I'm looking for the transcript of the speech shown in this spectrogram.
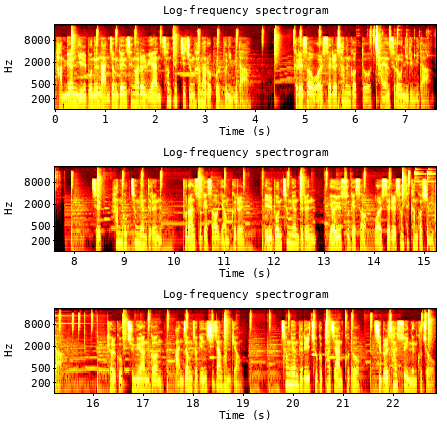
반면 일본은 안정된 생활을 위한 선택지 중 하나로 볼 뿐입니다. 그래서 월세를 사는 것도 자연스러운 일입니다. 즉, 한국 청년들은 불안 속에서 영끌을, 일본 청년들은 여유 속에서 월세를 선택한 것입니다. 결국 중요한 건 안정적인 시장 환경. 청년들이 조급하지 않고도 집을 살 수 있는 구조.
